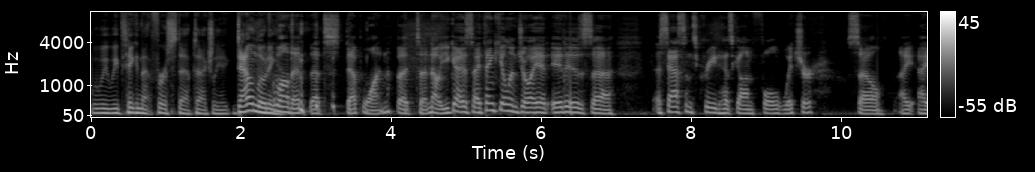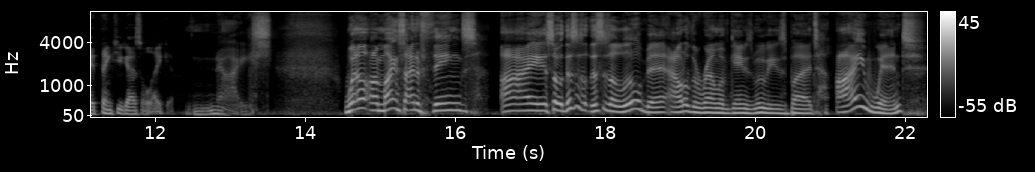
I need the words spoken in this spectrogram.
we, we've taken that first step to actually downloading Well, it. that that's step one. But uh, no, you guys, I think you'll enjoy it. It is uh, Assassin's Creed has gone full Witcher, so I I think you guys will like it. Nice. Well, on my side of things, I so this is this is a little bit out of the realm of games movies, but I went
